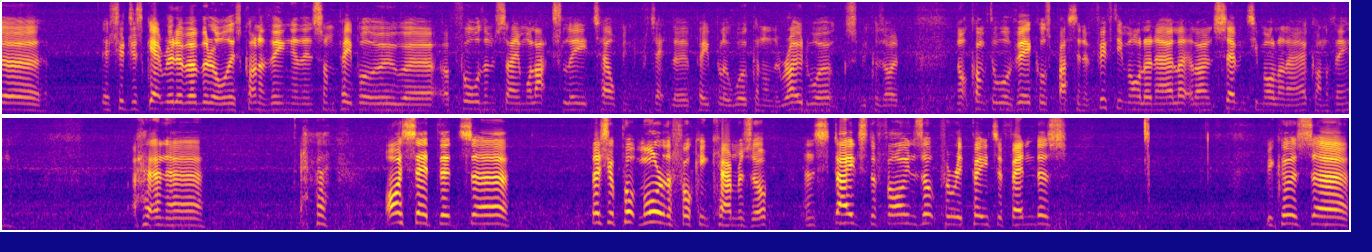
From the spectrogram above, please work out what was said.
uh, they should just get rid of them and all this kind of thing, and then some people who uh, are for them saying, well, actually, it's helping to protect the people who are working on the roadworks because I'm not comfortable with vehicles passing at 50 mile an hour, let alone 70 mile an hour, kind of thing. And uh, I said that uh, they should put more of the fucking cameras up and stage the fines up for repeat offenders. Because uh,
